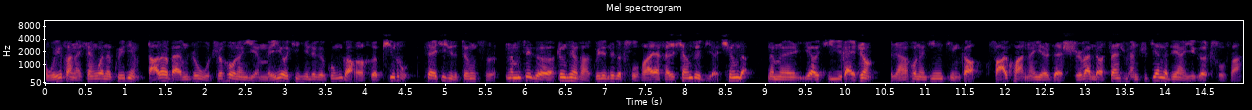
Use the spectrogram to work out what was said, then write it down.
违反了相关的规定，达到百分之五之后呢，也没有进行这个公告和披露，再继续的增持，那么这个证券法规定这个处罚呀，还是相对比较轻的。那么要给予改正，然后呢进行警告，罚款呢也是在十万到三十万之间的这样一个处罚。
